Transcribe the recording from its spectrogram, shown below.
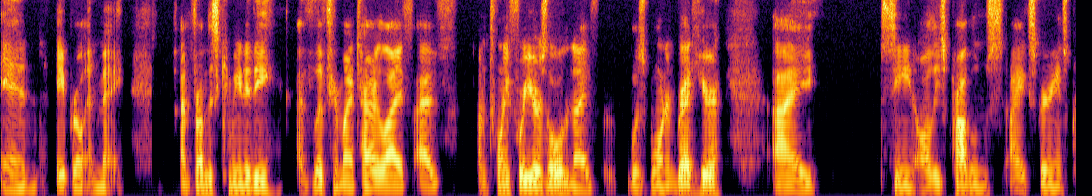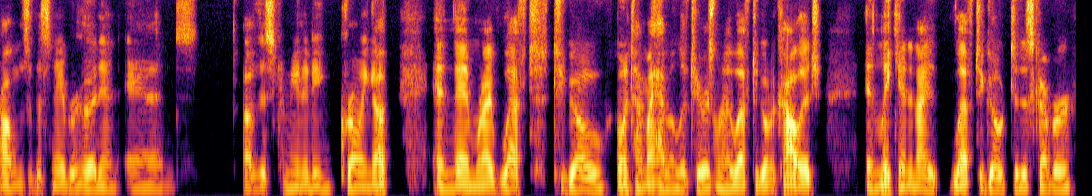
in April and May. I'm from this community. I've lived here my entire life. I've I'm 24 years old and I was born and bred here. I seeing all these problems. I experienced problems of this neighborhood and and of this community growing up. And then when I left to go, the only time I haven't lived here is when I left to go to college in Lincoln, and I left to go to discover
